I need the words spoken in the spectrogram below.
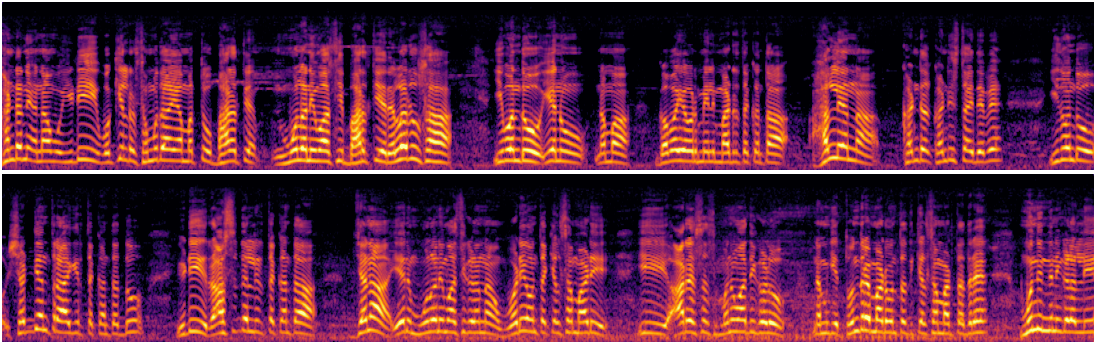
ಖಂಡನೆ ನಾವು ಇಡೀ ವಕೀಲರ ಸಮುದಾಯ ಮತ್ತು ಭಾರತೀಯ ಮೂಲ ನಿವಾಸಿ ಭಾರತೀಯರೆಲ್ಲರೂ ಸಹ ಈ ಒಂದು ಏನು ನಮ್ಮ ಗವಾಯಿ ಅವರ ಮೇಲೆ ಮಾಡಿರ್ತಕ್ಕಂಥ ಹಲ್ಲೆಯನ್ನು ಖಂಡ, ಖಂಡಿಸ್ತಾ ಇದ್ದೇವೆ. ಇದೊಂದು ಷಡ್ಯಂತ್ರ ಆಗಿರ್ತಕ್ಕಂಥದ್ದು. ಇಡೀ ರಾಷ್ಟ್ರದಲ್ಲಿರ್ತಕ್ಕಂಥ ಜನ ಏನು ಮೂಲ ನಿವಾಸಿಗಳನ್ನು ಒಡೆಯುವಂಥ ಕೆಲಸ ಮಾಡಿ ಈ ಆರ್ ಎಸ್ ಎಸ್ ಮನುವಾದಿಗಳು ನಮಗೆ ತೊಂದರೆ ಮಾಡುವಂಥದ್ದು ಕೆಲಸ ಮಾಡ್ತಾಯಿದ್ರೆ ಮುಂದಿನ ದಿನಗಳಲ್ಲಿ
